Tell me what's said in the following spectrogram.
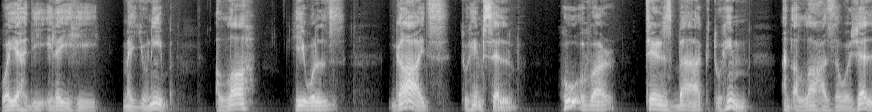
ويهدي إليه من ينيب Allah He wills guides to Himself whoever turns back to Him and Allah Azza wa Jal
